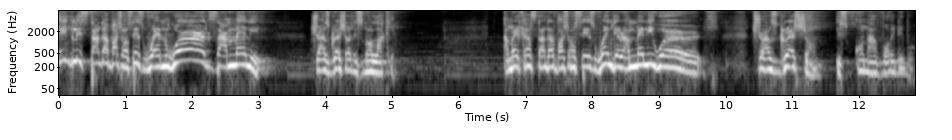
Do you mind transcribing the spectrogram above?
English Standard Version says, When words are many, transgression is not lacking. American Standard Version says, When there are many words, transgression is unavoidable.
